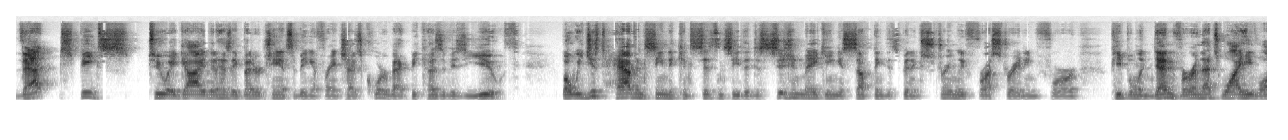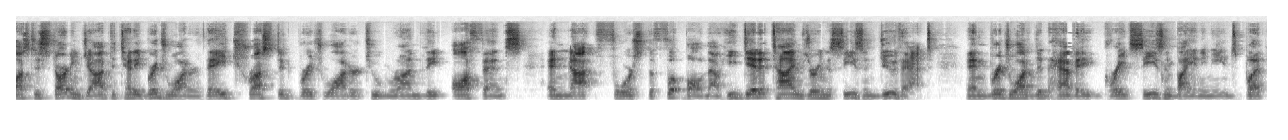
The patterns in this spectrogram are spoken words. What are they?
that speaks to a guy that has a better chance of being a franchise quarterback because of his youth. But we just haven't seen the consistency. The decision making is something that's been extremely frustrating for people in Denver, and that's why he lost his starting job to Teddy Bridgewater. They trusted Bridgewater to run the offense and not force the football. Now, he did at times during the season do that, and Bridgewater didn't have a great season by any means, but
